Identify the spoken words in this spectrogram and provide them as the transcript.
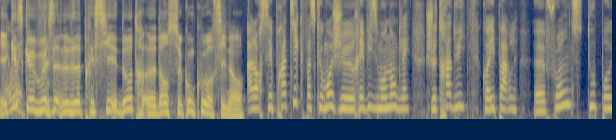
Et Eh qu'est-ce que vous, appréciez d'autre euh, dans ce concours sinon? Alors c'est pratique parce que moi je révise mon anglais. Je traduis quand ils parlent. Euh, France, two points.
